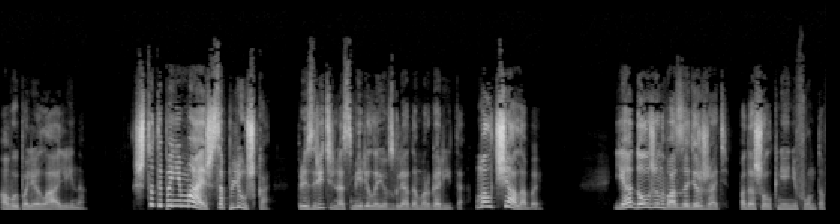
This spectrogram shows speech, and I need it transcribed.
а выпалила Алина. Что ты понимаешь, соплюшка? презрительно смерила ее взглядом Маргарита. Молчала бы. Я должен вас задержать, подошел к ней Нефонтов.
